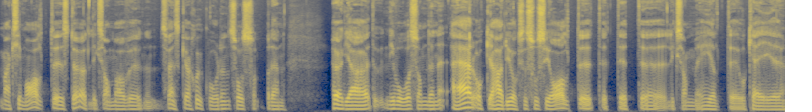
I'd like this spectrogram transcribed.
maximalt eh, stöd liksom av eh, den svenska sjukvården så, på den höga nivå som den är och jag hade ju också socialt ett, ett, ett ett liksom helt okej okay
